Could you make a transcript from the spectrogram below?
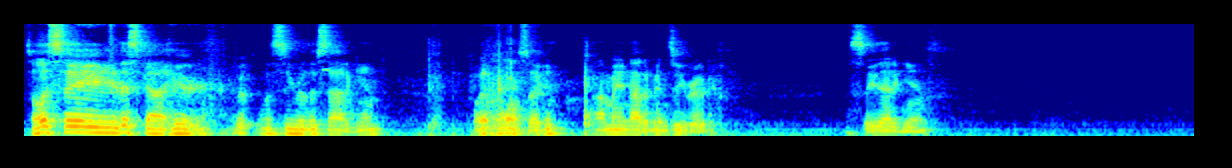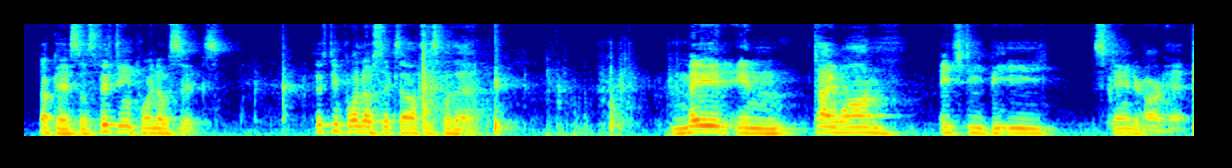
So let's say this guy here. Let's zero this out again. Well, hold on a second. I may not have been zeroed. Let's see that again. Okay, so it's 15.06. 15.06 ounces for that. Made in Taiwan HDPE standard hard hat.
